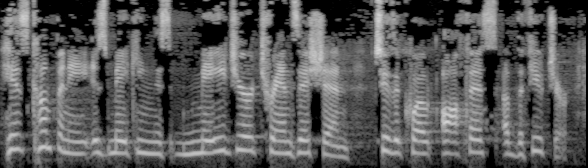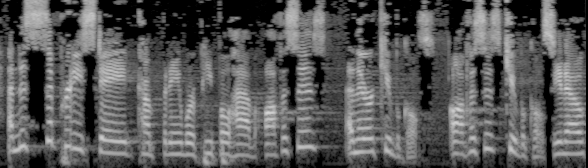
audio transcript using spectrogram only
his company is making this major transition to the quote office of the future. And this is a pretty staid company where people have offices and there are cubicles. Offices, cubicles. You know,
